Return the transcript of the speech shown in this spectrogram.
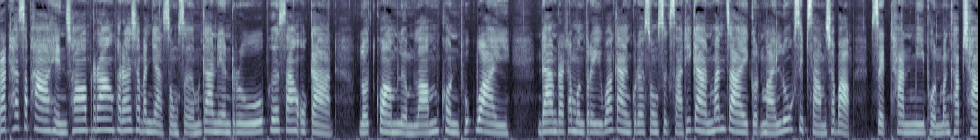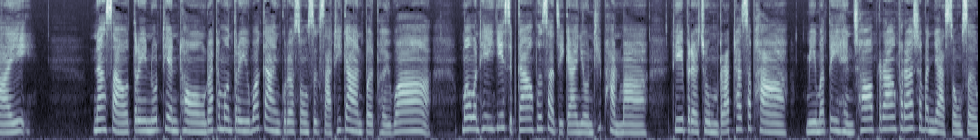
รัฐสภาเห็นชอบร่างพระราชบัญญัติส่งเสริมการเรียนรู้เพื่อสร้างโอกาส ลดความเหลื่อมล้ำคนทุกวัย ด้านรัฐมนตรีว่าการกระทรวงศึกษาธิการมั่นใจกฎหมายลูก 13 ฉบับ เสร็จทันมีผลบังคับใช้ นางสาวตรีนุชเทียนทอง รัฐมนตรีว่าการกระทรวงศึกษาธิการเปิดเผยว่า เมื่อวันที่ 29 พฤศจิกายนที่ผ่านมา ที่ประชุมรัฐสภา มีมติเห็นชอบร่างพระราชบัญญัติส่งเสริม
